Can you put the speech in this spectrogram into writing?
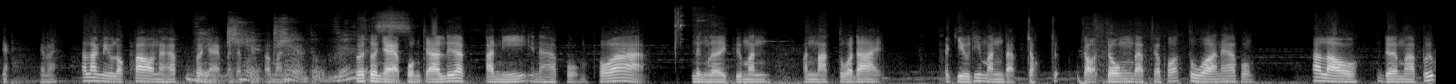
เนี่ยเห็นไหมถ้าลากนิ้วล็อกเป้านะครับ ส่วนใหญ่มันจะเป็นประมาณนี้โดยส่วนใหญ่ผมจะเลือกอันนี้นะครับ ผมเพราะว่าหนึ่งเลยคือมันมันมาร์กตัวได้ สกิลที่มันแบบเจาะเจาะจงแบบเฉพาะตัวนะครับผม ถ้าเราเดินมาปุ๊บ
